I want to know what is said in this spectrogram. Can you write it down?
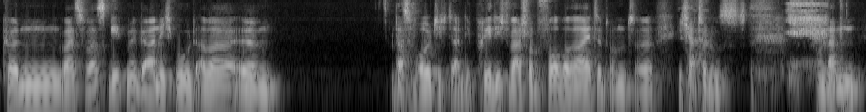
können, weiß was, geht mir gar nicht gut, aber ähm, das wollte ich dann. Die Predigt war schon vorbereitet und äh, ich hatte Lust. Und dann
